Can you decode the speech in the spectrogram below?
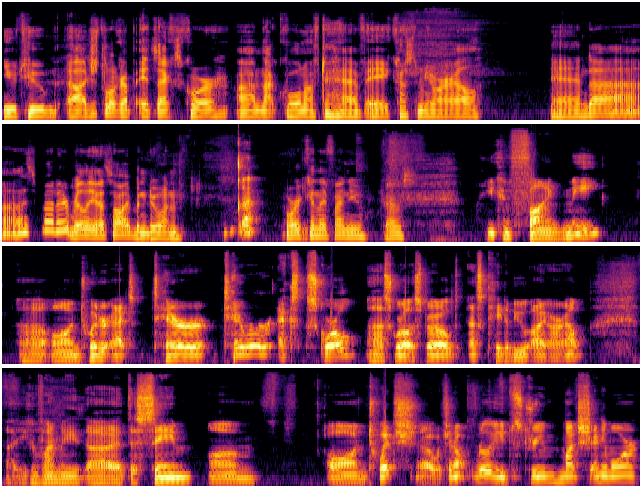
YouTube. Uh, just look up it's xcore. I'm not cool enough to have a custom URL, and uh, that's about it. Really, that's all I've been doing. Okay. Where can they find you, Travis? You can find me uh, on Twitter at terror terror x squirrel. Uh, squirrel is spelled S K W I R L. Uh, you can find me uh, the same um, on Twitch, uh, which I don't really stream much anymore.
